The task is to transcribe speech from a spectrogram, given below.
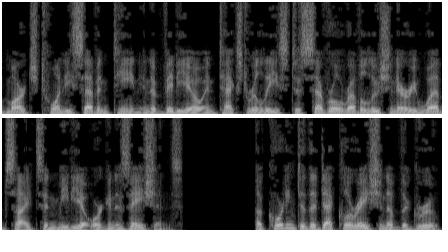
March 2017 in a video and text release to several revolutionary websites and media organizations. According to the declaration of the group,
